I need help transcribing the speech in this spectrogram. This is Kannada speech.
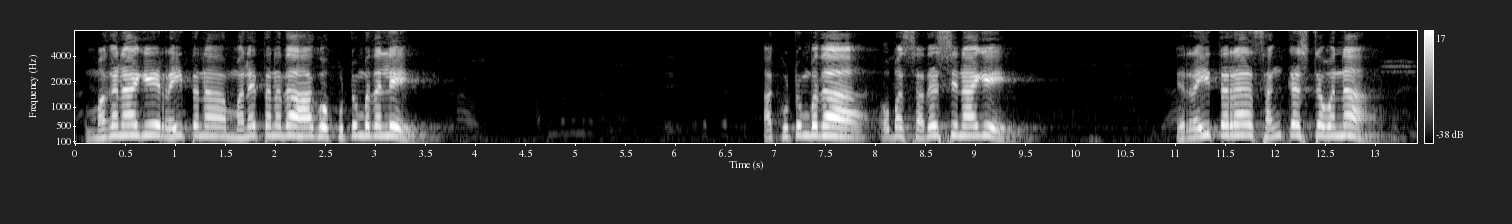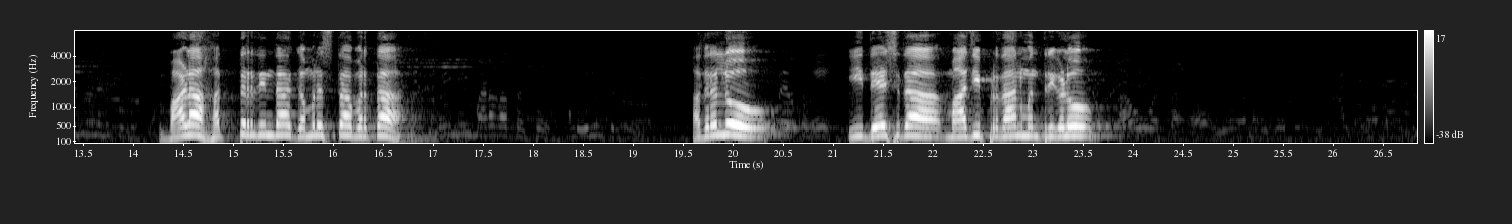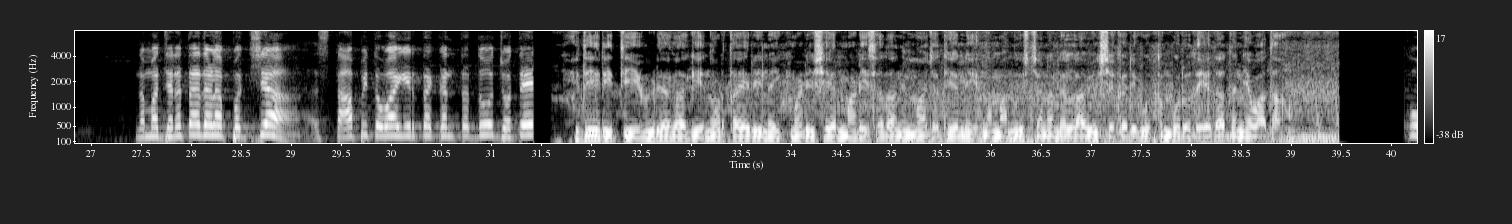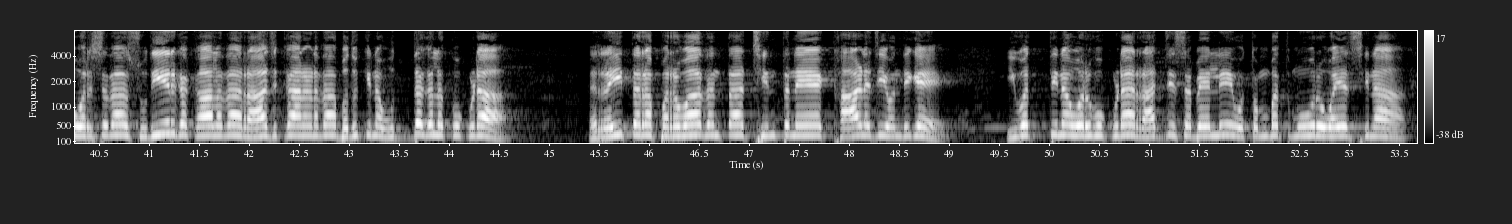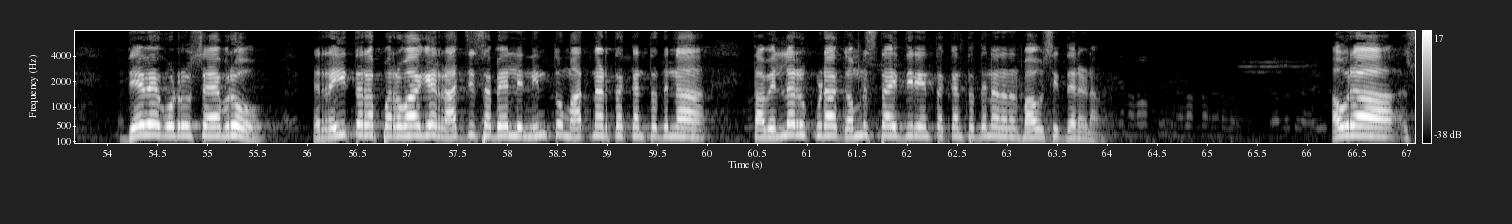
ಮಗನಾಗಿ, ರೈತನ ಮನೆತನದ ಹಾಗೂ ಕುಟುಂಬದಲ್ಲಿ ಆ ಕುಟುಂಬದ ಒಬ್ಬ ಸದಸ್ಯನಾಗಿ ರೈತರ ಸಂಕಷ್ಟವನ್ನ ಬಹಳ ಹತ್ತಿರದಿಂದ ಗಮನಿಸ್ತಾ ಬರ್ತಾ, ಅದರಲ್ಲೂ ಈ ದೇಶದ ಮಾಜಿ ಪ್ರಧಾನಮಂತ್ರಿಗಳು ನಮ್ಮ ಜನತಾದಳ ಪಕ್ಷ ಸ್ಥಾಪಿತವಾಗಿರ್ತಕ್ಕಂಥದ್ದು ಜೊತೆ ಇದೇ ರೀತಿ ವಿಡಿಯೋಗಾಗಿ ನೋಡ್ತಾ ಇರಿ ಲೈಕ್ ಮಾಡಿ ಶೇರ್ ಮಾಡಿ. ಸದಾ ನಿಮ್ಮ ಜೊತೆಯಲ್ಲಿ. ನಮ್ಮ ನ್ಯೂಸ್ ಚಾನಲ್ ಎಲ್ಲ ವೀಕ್ಷಕರಿಗೂ ತುಂಬು ಹೃದಯದ ಧನ್ಯವಾದ. ನಾಲ್ಕು ವರ್ಷದ ಸುದೀರ್ಘ ಕಾಲದ ರಾಜಕಾರಣದ ಬದುಕಿನ ಉದ್ದಗಲಕ್ಕೂ ಕೂಡ ರೈತರ ಪರವಾದಂಥ ಚಿಂತನೆ ಕಾಳಜಿಯೊಂದಿಗೆ ಇವತ್ತಿನವರೆಗೂ ಕೂಡ ರಾಜ್ಯಸಭೆಯಲ್ಲಿ ತೊಂಬತ್ಮೂರು ವಯಸ್ಸಿನ ದೇವೇಗೌಡರು ಸಾಹೇಬರು ರೈತರ ಪರವಾಗಿ ರಾಜ್ಯಸಭೆಯಲ್ಲಿ ನಿಂತು ಮಾತನಾಡ್ತಕ್ಕಂಥದ್ದನ್ನ ತಾವೆಲ್ಲರೂ ಕೂಡ ಗಮನಿಸ್ತಾ ಇದ್ದೀರಿ ಅಂತಕ್ಕಂಥದ್ದನ್ನ ನಾನು ಭಾವಿಸಿದ್ದೇನಣ್ಣ. ಅವರ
